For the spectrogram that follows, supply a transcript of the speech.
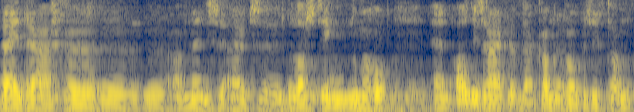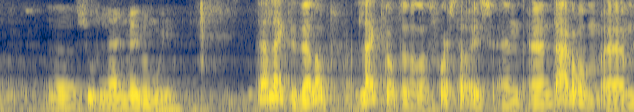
bijdragen eh, aan mensen uit eh, belasting, noem maar op. En al die zaken, daar kan Europa zich dan eh, soeverein mee bemoeien. Daar lijkt het wel op. Het lijkt erop dat dat het voorstel is. En, en daarom ehm,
